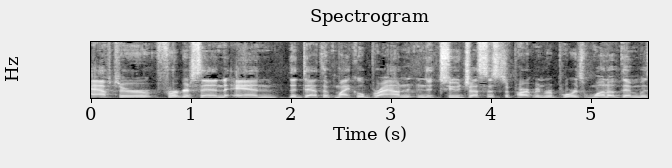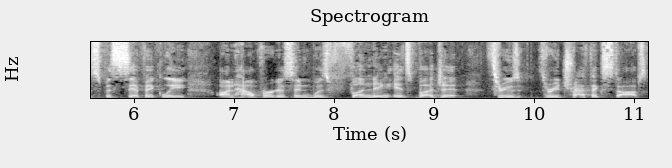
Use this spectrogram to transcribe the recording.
after Ferguson and the death of Michael Brown in the two Justice Department reports. One of them was specifically on how Ferguson was funding its budget through through traffic stops.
